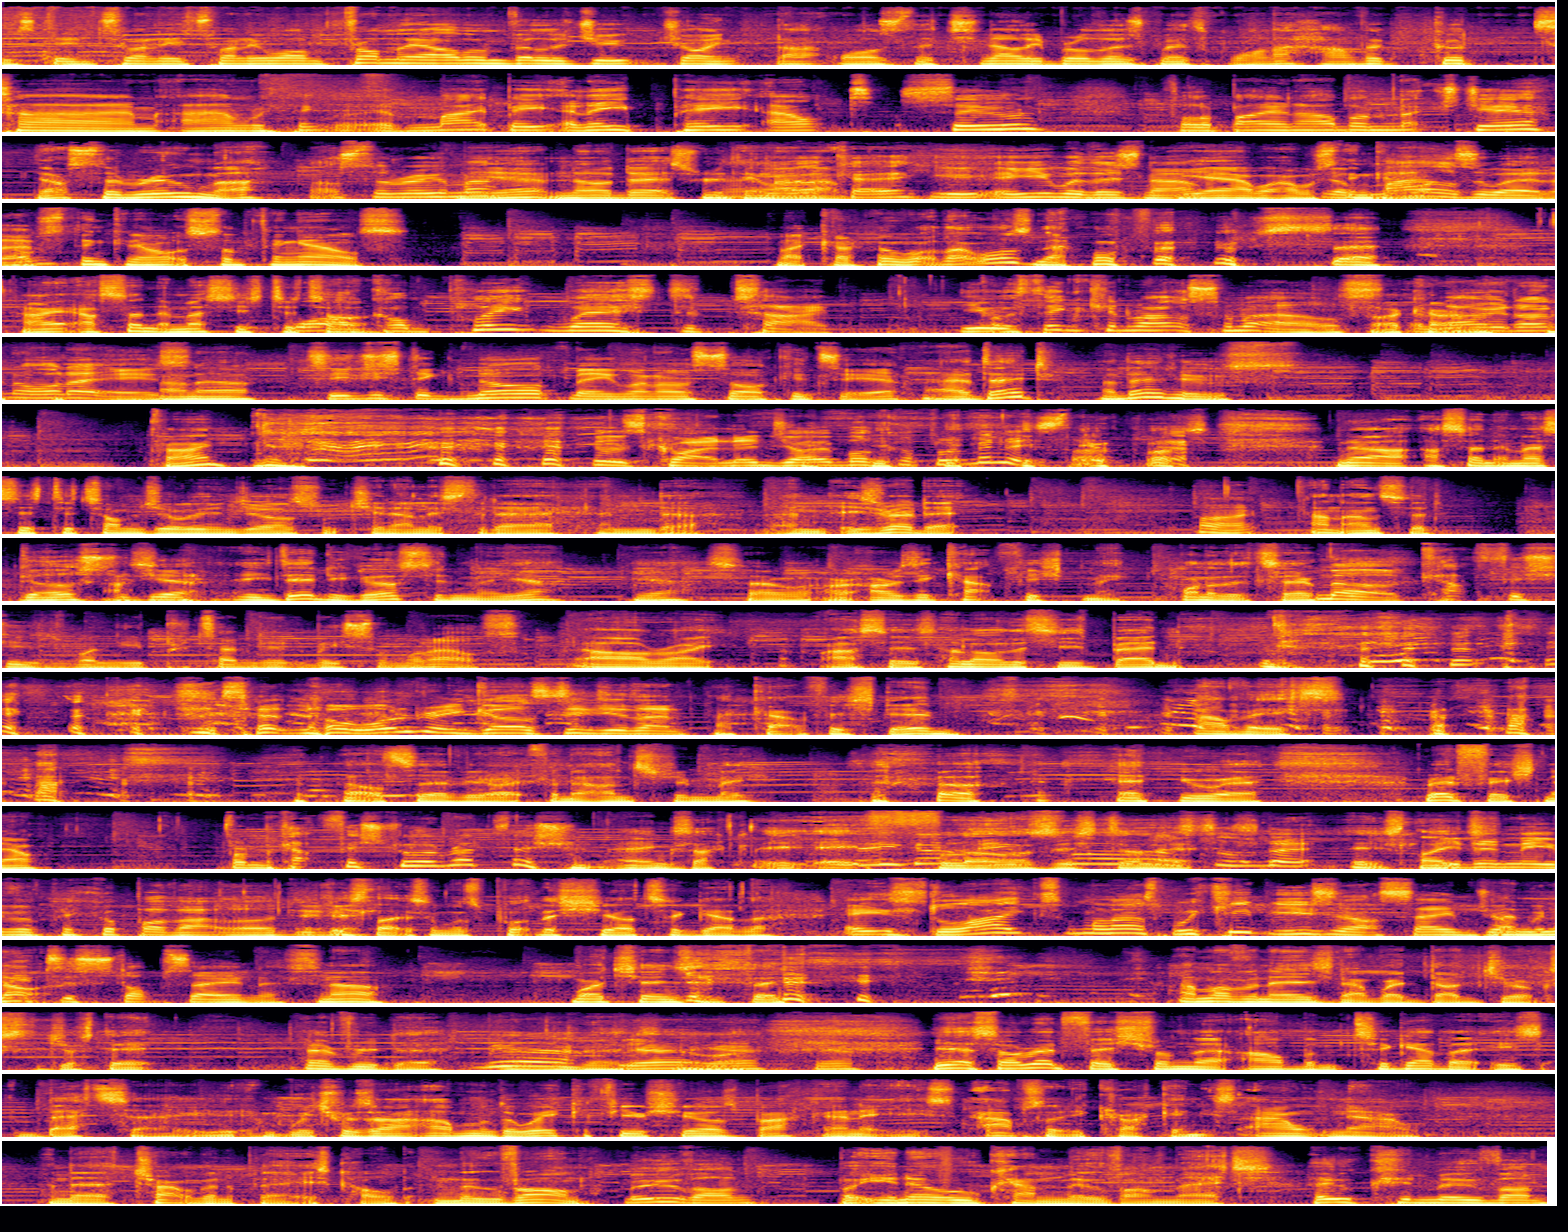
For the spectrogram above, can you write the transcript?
Released in 2021 from the album Village Duke joint, that was the Cinelli Brothers with Wanna Have a Good Time. And we think that there might be an EP out soon, followed by an album next year. That's the rumour. That's the rumour. Yeah, no dates or anything like that. okay, you, are you with us now? Yeah, well, I was You're thinking miles about, away I was thinking about something else. I can't remember what that was now. Was, uh, I, I sent a message to What Tom. a complete waste of time. You were thinking about something else, I and now you don't know what it is. I know. So you just ignored me when I was talking to you. I did. I did. It was fine. It was quite an enjoyable couple of minutes. That. It was. No, I sent a message to Tom Julian Jones from Cinellis today, and uh, and he's read it All right, and answered. Ghosted you. He did. He ghosted me. Yeah, yeah. So, or, or has he catfished me? One of the two. No, catfish is when you pretended to be someone else. All right. I says, "Hello, this is Ben." So no wonder he ghosted you then. I catfished him. Have it. That'll serve you right for not answering me. anyway, redfish now. From a catfish to a redfish. Exactly. It, it flows, It this, doesn't it? doesn't it? It's like you didn't even pick up on that though, did you? it's like someone's put this show together. It's like someone else. We keep using that same joke. And we not- need to stop saying this. No, why change something? I'm of an age now where dad jokes are just it every day. Yeah, every day, yeah, so, uh, yeah, yeah. Yeah, so Redfish from their album Together is Better, which was our album of the week a few shows back, and it is absolutely cracking. It's out now. And the track we're going to play is called Move On. Move on. But you know who can move on, mate? Who can move on?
